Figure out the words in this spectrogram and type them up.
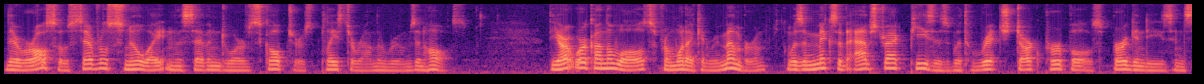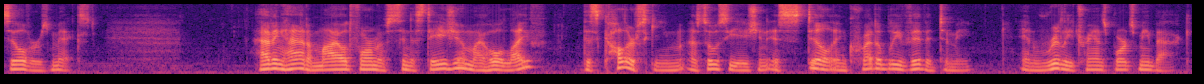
there were also several Snow White and the Seven Dwarfs sculptures placed around the rooms and halls. The artwork on the walls, from what I can remember, was a mix of abstract pieces with rich dark purples, burgundies, and silvers mixed. Having had a mild form of synesthesia my whole life, this color scheme association is still incredibly vivid to me and really transports me back.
